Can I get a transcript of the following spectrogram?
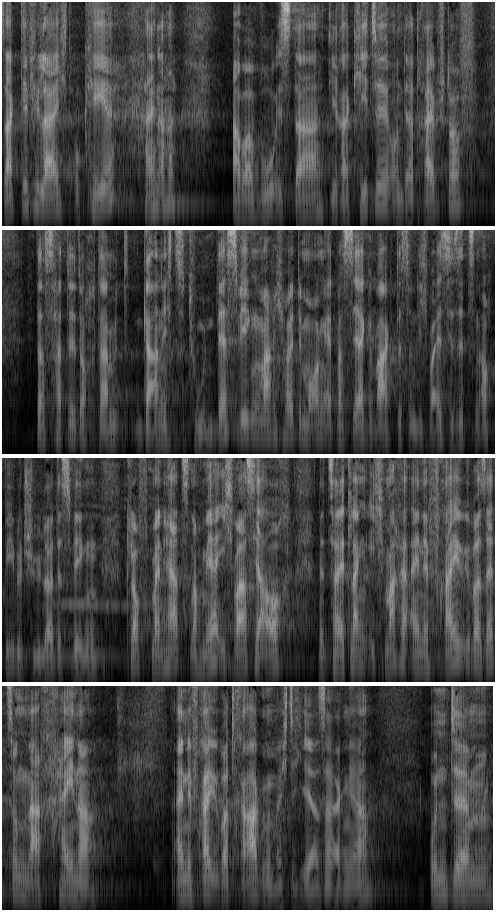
Sagt ihr vielleicht, okay, einer, aber wo ist da die Rakete und der Treibstoff? das hatte doch damit gar nichts zu tun. Deswegen mache ich heute Morgen etwas sehr Gewagtes und ich weiß, hier sitzen auch Bibelschüler, deswegen klopft mein Herz noch mehr. Ich war es ja auch eine Zeit lang. Ich mache eine freie Übersetzung nach Heiner. Eine freie Übertragung, möchte ich eher sagen, ja. Und ähm,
